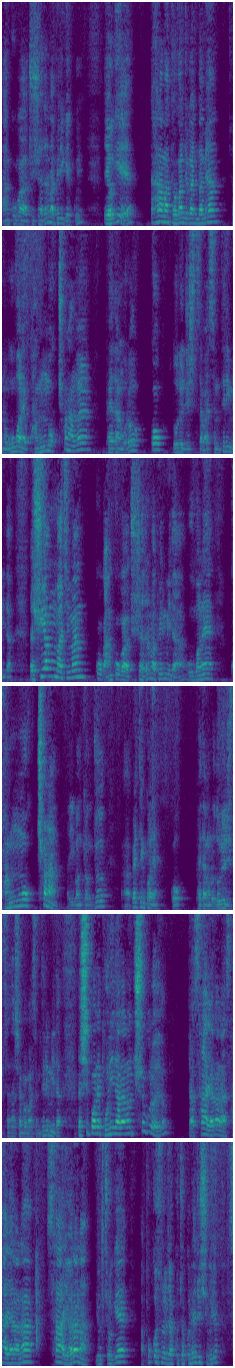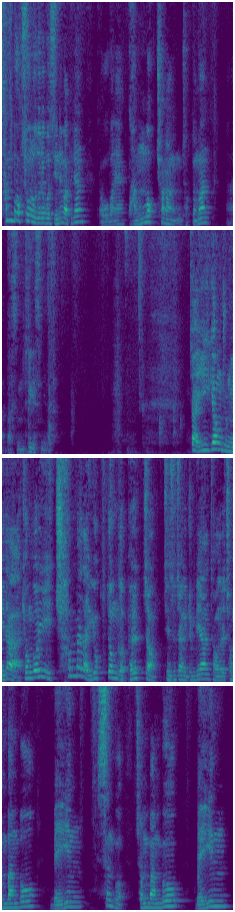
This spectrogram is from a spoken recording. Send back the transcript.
안고가 주셔야 되는 마필이겠고요. 자, 여기에 하나만 더 가져간다면 저는 5번에 광목천왕을 배당으로 꼭 노려주십사 말씀드립니다. 자, 휴양마지만 꼭 안고 가 주셔야 될 마필입니다. 5번에 광목천왕 이번 경주 아, 배팅권에 꼭 배당으로 노려주십사 다시 한번 말씀드립니다. 자, 10번에 본인 나라는 축으로요. 자, 4, 11, 4, 11, 4, 11 이쪽에 포커스를 잡고 접근해 주시고요. 삼복승으로 노려볼 수 있는 마필은 5번에 광목천왕 적도만 아, 말씀드리겠습니다. 자, 이경주입니다. 경거리 1000m 6등급 별정 진술장이 준비한 자, 오늘의 전반부 메인 승부 전반부 메인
